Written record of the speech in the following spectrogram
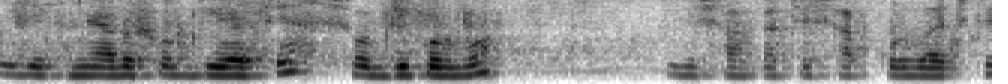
এই যে এখানে আরও সবজি আছে, সবজি করব। এই যে শাক আছে, শাক করব আজকে।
